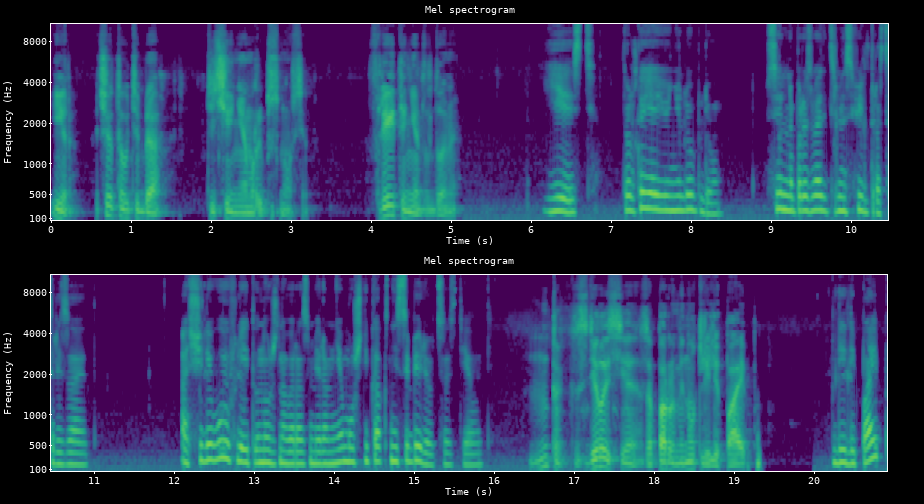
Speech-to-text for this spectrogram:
Ир, а что-то у тебя течением рыб сносит. Флейты нет в доме. Есть. Только я ее не люблю. Сильно производительность фильтра срезает. А щелевую флейту нужного размера мне муж никак не соберется сделать. Ну так сделай себе за пару минут лили пайп. Лили Пайп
